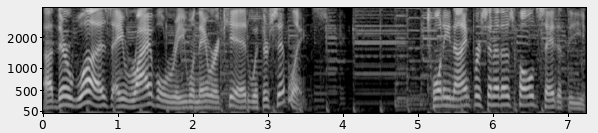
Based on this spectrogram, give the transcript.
uh, there was a rivalry when they were a kid with their siblings. 29% of those polled say that the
